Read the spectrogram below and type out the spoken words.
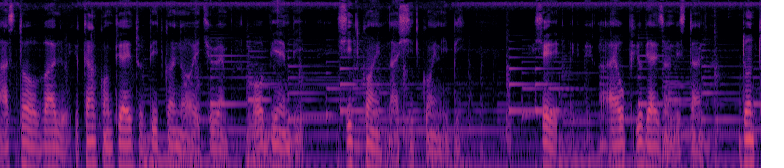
as store of value. You can't compare it to Bitcoin or Ethereum or BNB. Shitcoin, na shitcoin it be. Okay, I hope you guys understand. Don't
